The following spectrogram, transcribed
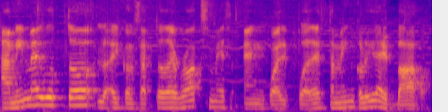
A mí me gustó el concepto de Rocksmith en cual puedes también incluir el bajo.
